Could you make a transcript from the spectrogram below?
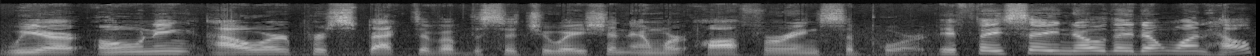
We are owning our perspective of the situation and we're offering support. If they say no, they don't want help,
